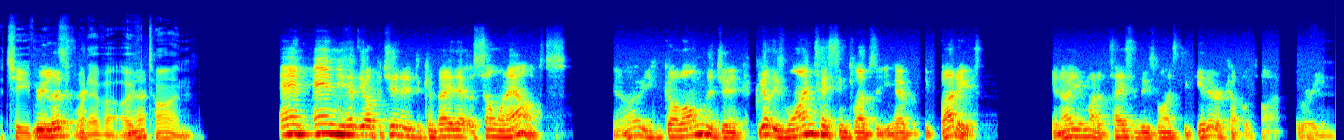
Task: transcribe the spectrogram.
achievements, Relive that, whatever you over know? time. and and you have the opportunity to convey that with someone else. You know, you go along the journey. You got these wine tasting clubs that you have with your buddies. You know, you might have tasted these wines together a couple of times already. Mm.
